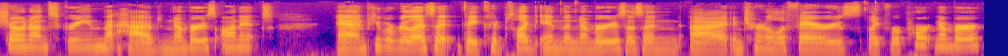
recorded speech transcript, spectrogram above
shown on screen that had numbers on it, and people realized that they could plug in the numbers as an uh, internal affairs like report number,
